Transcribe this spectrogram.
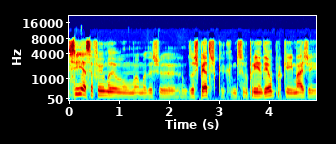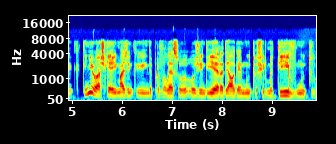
Sim, essa foi uma, uma, uma das, um dos aspectos que, que, me surpreendeu, porque a imagem que tinha, eu acho que é a imagem que ainda prevalece hoje em dia, era de alguém muito afirmativo, muito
